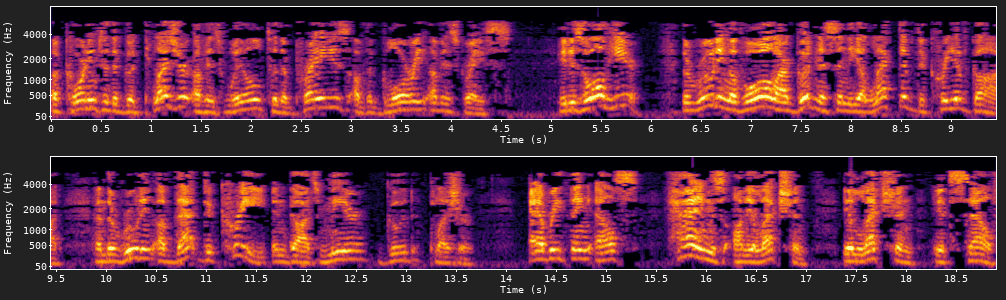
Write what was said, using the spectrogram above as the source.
according to the good pleasure of his will, to the praise of the glory of his grace. It is all here. The rooting of all our goodness in the elective decree of God, and the rooting of that decree in God's mere good pleasure. Everything else hangs on election, election itself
